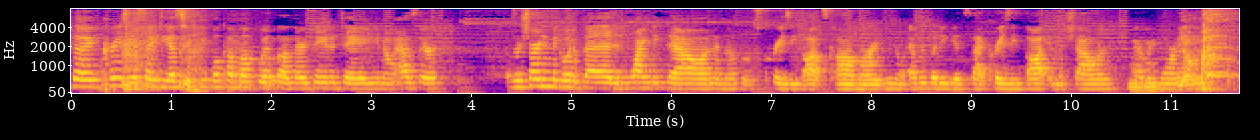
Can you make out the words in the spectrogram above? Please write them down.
the craziest ideas that people come up with on their day to day, you know, as they're as they're starting to go to bed and winding down, and those crazy thoughts come, or you know, everybody gets that crazy thought in the shower mm-hmm. every morning. Yep.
